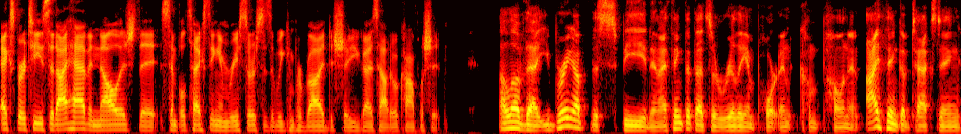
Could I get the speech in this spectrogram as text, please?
expertise that I have and knowledge that simple texting and resources that we can provide to show you guys how to accomplish it. I love that. You bring up the speed, and I think that that's a really important component. I think of texting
